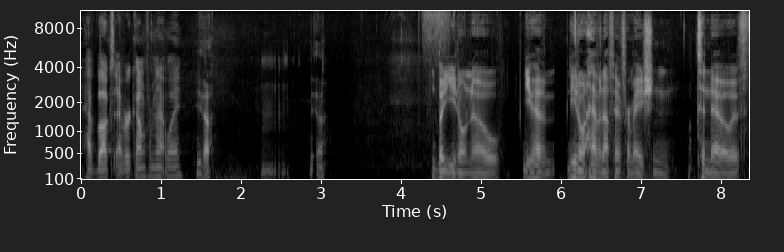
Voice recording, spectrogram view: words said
Have bucks ever come from that way? Yeah. Hmm. But you don't know. You haven't. You don't have enough information to know if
